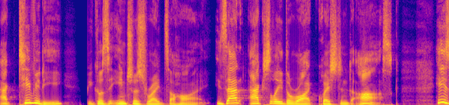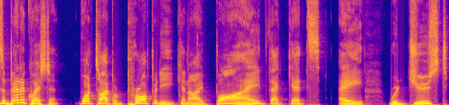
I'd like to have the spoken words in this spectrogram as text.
activity because the interest rates are high? Is that actually the right question to ask? Here's a better question What type of property can I buy that gets a reduced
